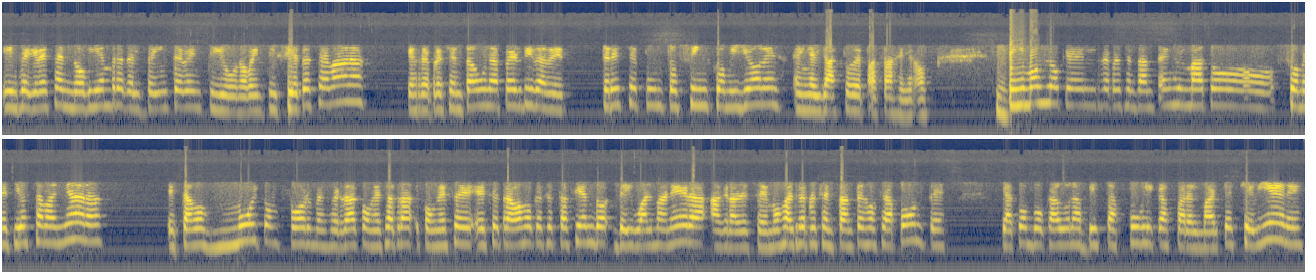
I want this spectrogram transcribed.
y regresa en noviembre del 2021. 27 semanas que representa una pérdida de 13.5 millones en el gasto de pasajeros. Vimos lo que el representante Ángel Mato sometió esta mañana estamos muy conformes, ¿verdad?, con esa con ese ese trabajo que se está haciendo. De igual manera, agradecemos al representante José Aponte que ha convocado unas vistas públicas para el martes que viene.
